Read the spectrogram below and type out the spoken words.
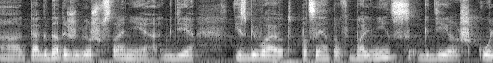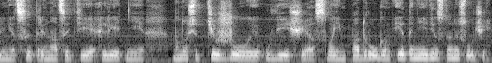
Э, когда ты живешь в стране, где избивают пациентов больниц, где школьницы 13-летние наносят тяжелые увечья своим подругам. И это не единственный случай.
